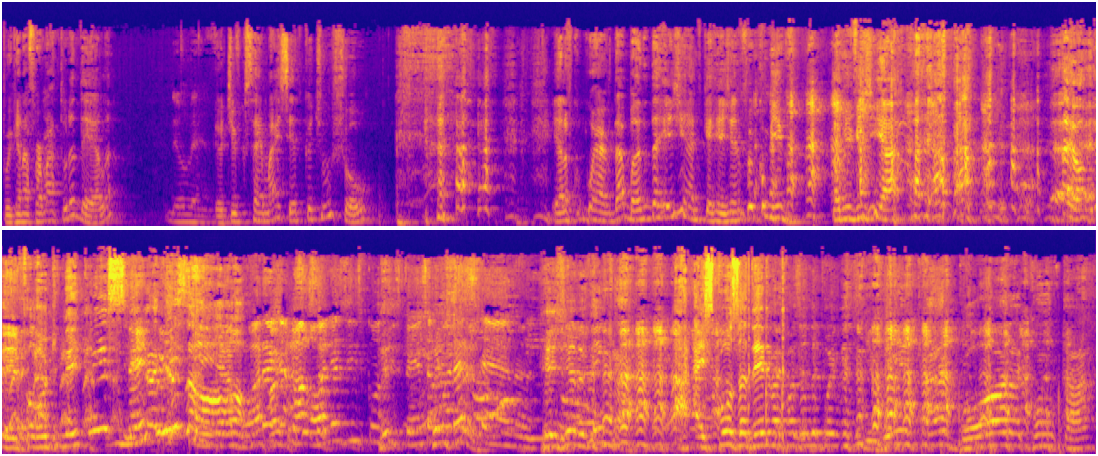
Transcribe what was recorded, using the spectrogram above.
Porque na formatura dela, Eu lembro. eu tive que sair mais cedo porque eu tinha um show. e ela ficou com raiva da banda e da Regiane, porque a Regiane foi comigo pra me vigiar. Aí, ó, Ele falou que nem conhecia. Nem conhecia. ó. Agora já, olha as inconsistências aparecendo. Regina, vem cá. A, a esposa dele vai fazer um depoimento aqui. Vem cá agora contar.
